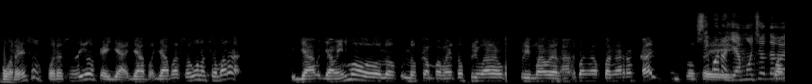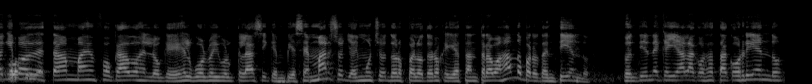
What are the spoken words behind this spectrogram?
Por eso, por eso digo que ya, ya, ya pasó una semana. ya, ya mismo los, los campamentos primaverales van a, van a arrancar. Entonces, Sí, bueno, ya muchos de los ¿cuál- equipos están más enfocados en lo que es el World Baseball Classic que empieza en marzo. Ya hay muchos de los peloteros que ya están trabajando, pero te entiendo. Tú entiendes que ya la cosa está corriendo.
